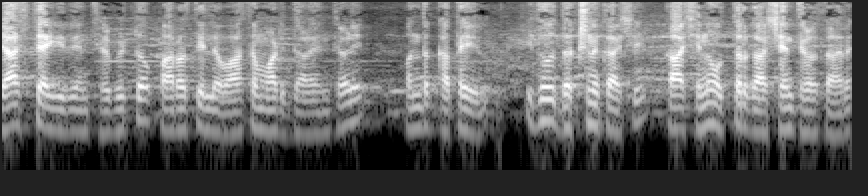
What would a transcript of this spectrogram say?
ಜಾಸ್ತಿ ಆಗಿದೆ ಅಂತ ಹೇಳ್ಬಿಟ್ಟು ಪಾರ್ವತಿ ಇಲ್ಲಿ ವಾಸ ಮಾಡಿದ್ದಾಳೆ ಅಂತ ಹೇಳಿ ಒಂದು ಕಥೆ ಇದು. ಇದು ದಕ್ಷಿಣ ಕಾಶಿ, ಕಾಶಿನ ಉತ್ತರ ಕಾಶಿ ಅಂತ ಹೇಳ್ತಾರೆ.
